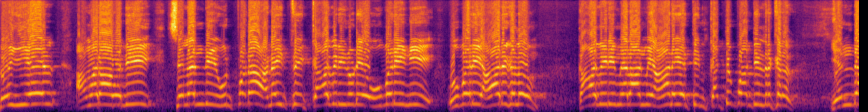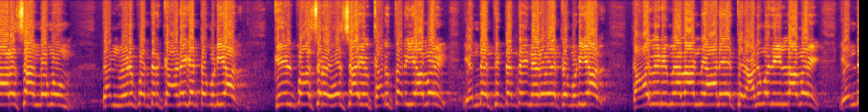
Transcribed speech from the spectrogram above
நொய்யல் அமராவதி சிலந்தி உட்பட அனைத்து காவிரியினுடைய உபரி நீ உபரி ஆறுகளும் காவிரி மேலாண்மை ஆணையத்தின் கட்டுப்பாட்டில் இருக்கிறது. எந்த அரசாங்கமும் தன் விருப்பத்திற்கு அணை கட்ட முடியாது. கீழ்ப்பாசன விவசாயிகள் கருத்தறியாமல் எந்த திட்டத்தை நிறைவேற்ற முடியாது. காவிரி மேலாண்மை ஆணையத்தின் அனுமதி இல்லாமல் எந்த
